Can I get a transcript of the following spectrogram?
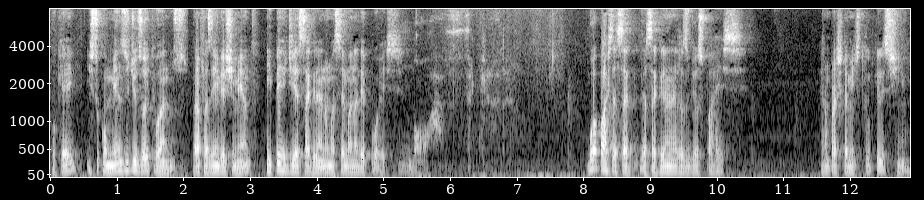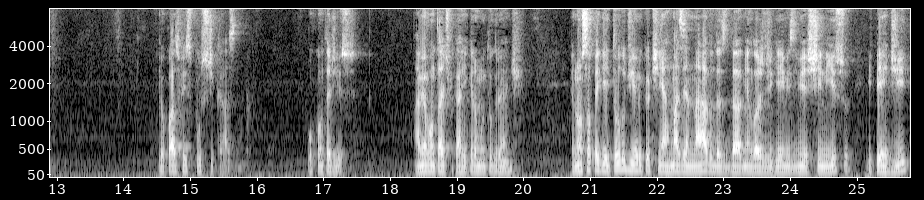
ok? Isso com menos de 18 anos, para fazer investimento e perdi essa grana uma semana depois. Nossa, cara. Boa parte dessa, dessa grana era dos meus pais. Eram praticamente tudo que eles tinham. Eu quase fui expulso de casa por conta disso. A minha vontade de ficar rico era muito grande. Eu não só peguei todo o dinheiro que eu tinha armazenado das- da minha loja de games e investi nisso e perdi,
